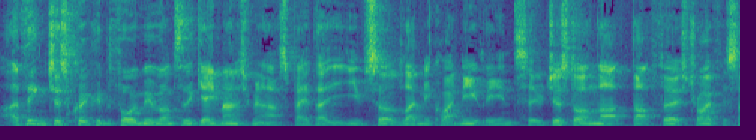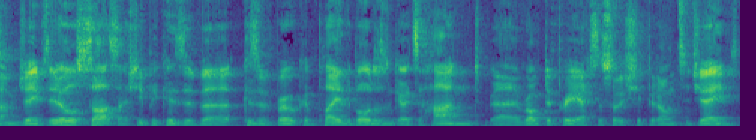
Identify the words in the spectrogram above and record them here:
I think just quickly before we move on to the game management aspect that you've sort of led me quite neatly into, just on that, that first try for Sam James, it all starts actually because of a, because of a broken play. The ball doesn't go to hand. Uh, Rob du Preez has to sort of ship it on to James.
